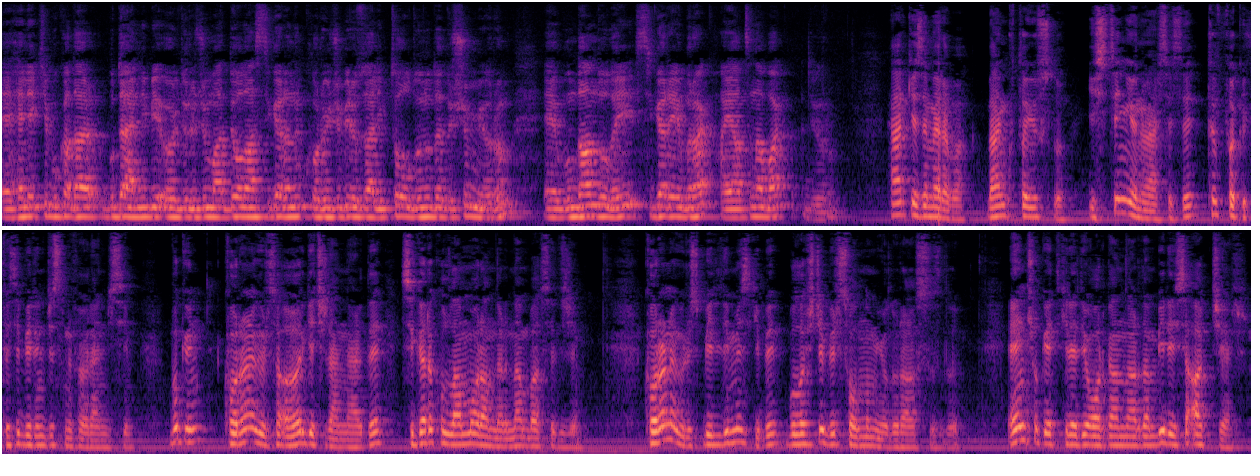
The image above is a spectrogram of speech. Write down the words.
Ee, hele ki bu kadar bu denli bir öldürücü madde olan sigaranın koruyucu bir özellikte olduğunu da düşünmüyorum. Bundan dolayı sigarayı bırak, hayatına bak diyorum. Herkese merhaba. Ben Kutay Uslu. İstinye Üniversitesi Tıp Fakültesi 1. sınıf öğrencisiyim. Bugün koronavirüse ağır geçirenlerde sigara kullanma oranlarından bahsedeceğim. Koronavirüs bildiğimiz gibi bulaşıcı bir solunum yolu rahatsızlığı. En çok etkilediği organlardan biri ise akciğer.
